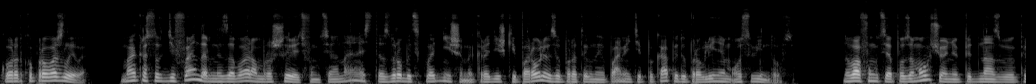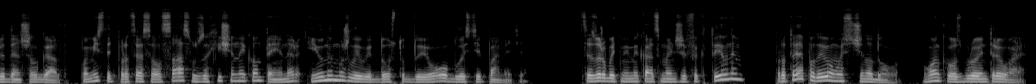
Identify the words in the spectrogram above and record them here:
Коротко про важливе. Microsoft Defender незабаром розширить функціональність та зробить складнішими крадіжки паролів з оперативної пам'яті ПК під управлінням OS Windows. Нова функція по замовчуванню під назвою Credential Guard помістить процес LSAS у захищений контейнер і унеможливить доступ до його області пам'яті. Це зробить Mimikatz менш ефективним, проте подивимось чи надовго. Гонка озброєнь триває.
